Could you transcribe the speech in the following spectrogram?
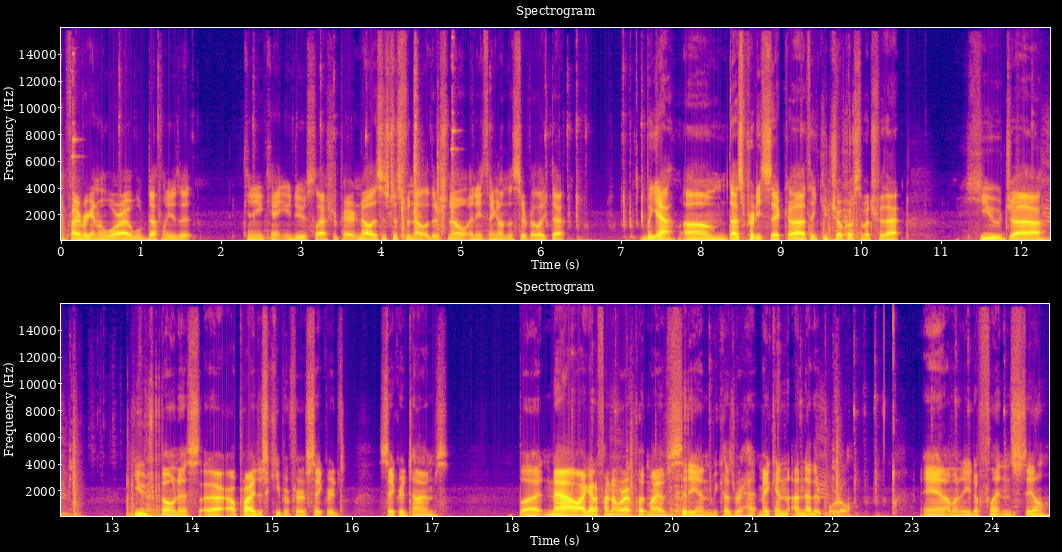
If I ever get in a war, I will definitely use it. Can you, can't you do slash repair? No, this is just vanilla. There's no anything on the server like that. but yeah, um, that's pretty sick. Uh, thank you, Choco, so much for that. Huge, uh, huge bonus. Uh, I'll probably just keep it for sacred, sacred times. But now I gotta find out where I put my obsidian because we're making another portal. And I'm gonna need a flint and steel.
